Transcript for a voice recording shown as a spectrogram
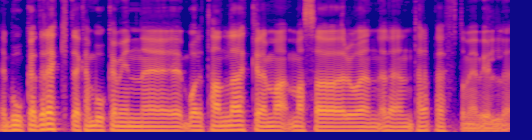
Jag bokar direkt. Jag kan boka min eh, både tandläkare, ma- massör och en, eller en terapeut om jag vill. Eh,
